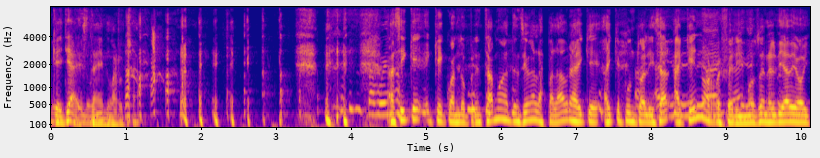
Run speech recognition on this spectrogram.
que ya está en marcha. Así que, que, cuando prestamos atención a las palabras hay que, hay que puntualizar a qué nos referimos en el día de hoy.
